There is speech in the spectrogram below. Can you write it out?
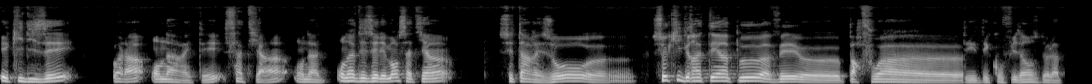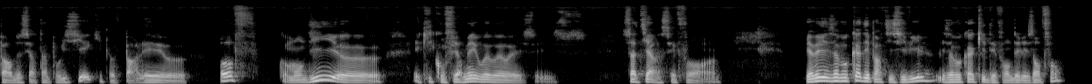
et qui disait voilà, on a arrêté, ça tient, on a, on a des éléments, ça tient, c'est un réseau. Euh. Ceux qui grattaient un peu avaient euh, parfois des, confidences de la part de certains policiers qui peuvent parler off, comme on dit, et qui confirmaient ouais, ouais, ouais, ça tient, c'est fort. Hein. Il y avait les avocats des partis civils, les avocats qui défendaient les enfants,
